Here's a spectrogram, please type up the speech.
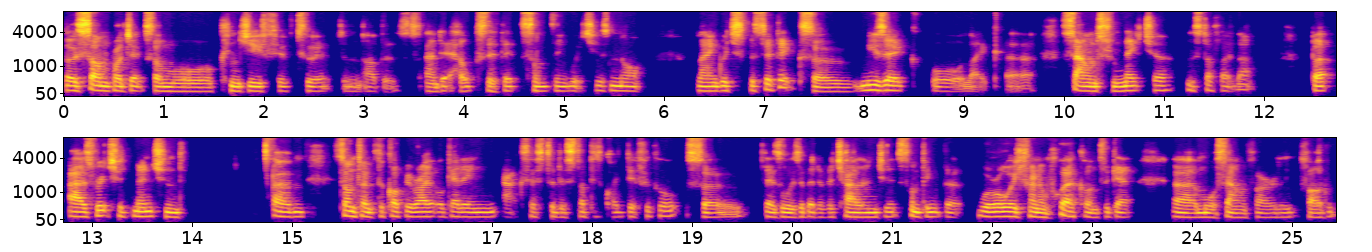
though some projects are more conducive to it than others, and it helps if it's something which is not language specific, so music or like uh, sounds from nature and stuff like that. But as Richard mentioned, um, sometimes the copyright or getting access to this stuff is quite difficult. So there's always a bit of a challenge. It's something that we're always trying to work on to get uh, more sound file, file,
